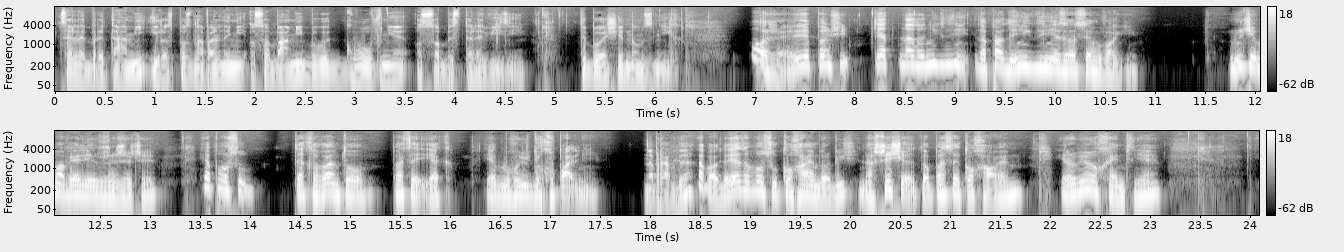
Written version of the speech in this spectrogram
celebrytami i rozpoznawalnymi osobami były głównie osoby z telewizji. Ty byłeś jedną z nich. Może. Ja powiem ci, ja na to nigdy, naprawdę nigdy nie zwracałem uwagi. Ludzie mawiali różne rzeczy. Ja po prostu traktowałem to pracę jak jakbym chodził do kopalni. Naprawdę? Naprawdę, ja to po prostu kochałem robić. Na szczęście to pracę kochałem i robiłem ją chętnie.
